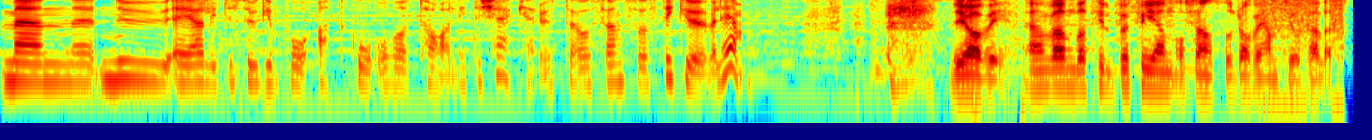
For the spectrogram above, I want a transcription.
Men eh, nu är jag lite sugen på att gå och ta lite käk här ute och sen så sticker vi väl hem. Det gör vi. En vända till buffén och sen så drar vi hem till hotellet.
